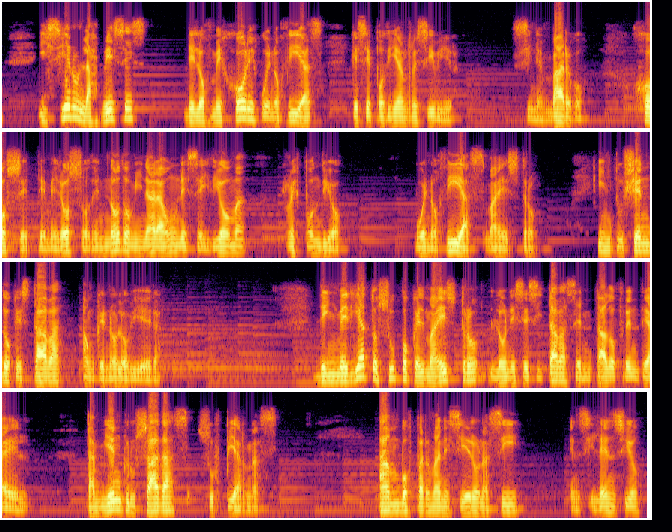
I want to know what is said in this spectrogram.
hicieron las veces de los mejores buenos días que se podían recibir. Sin embargo, José, temeroso de no dominar aún ese idioma, respondió, Buenos días, maestro, intuyendo que estaba aunque no lo viera. De inmediato supo que el maestro lo necesitaba sentado frente a él, también cruzadas sus piernas. Ambos permanecieron así, en silencio,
